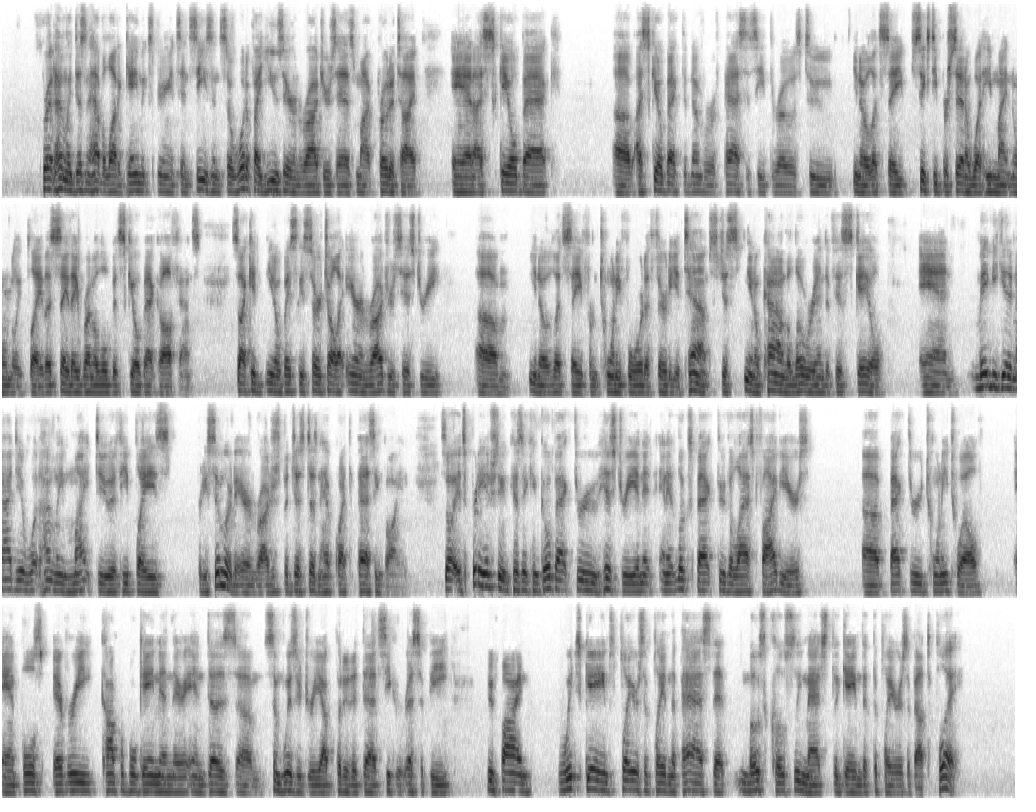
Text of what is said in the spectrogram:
Brett Hundley doesn't have a lot of game experience in season, so what if I use Aaron Rodgers as my prototype and I scale back uh, I scale back the number of passes he throws to, you know, let's say 60% of what he might normally play. Let's say they run a little bit scale back offense. So I could, you know, basically search all of Aaron Rodgers' history, um, you know, let's say from 24 to 30 attempts, just, you know, kind of the lower end of his scale, and maybe get an idea of what Hundley might do if he plays pretty similar to Aaron Rodgers, but just doesn't have quite the passing volume. So it's pretty interesting because it can go back through history and it and it looks back through the last five years uh, back through 2012 and pulls every comparable game in there and does um, some wizardry. I'll put it at that secret recipe to find which games players have played in the past that most closely match the game that the player is about to play.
